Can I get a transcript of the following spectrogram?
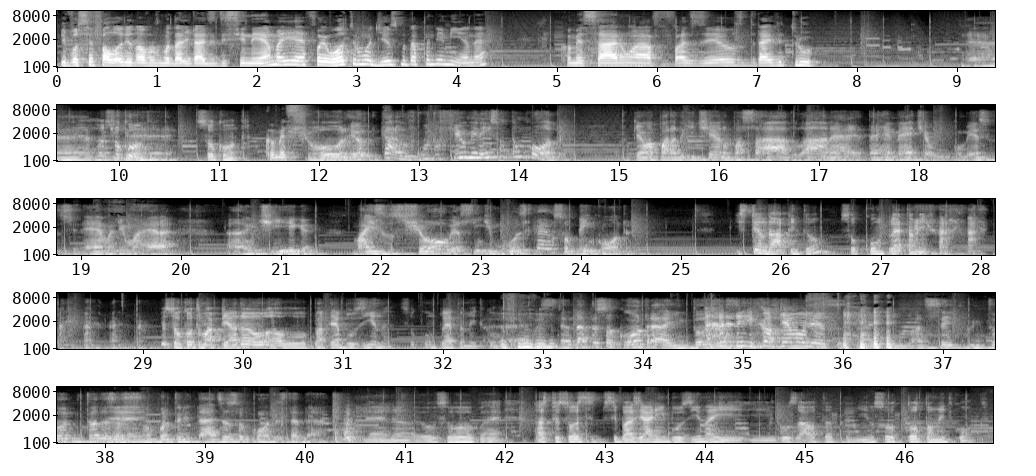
E você falou de novas modalidades de cinema e é- foi outro modismo da pandemia, né? Começaram a fazer os drive-thru. É, Eu sou contra. Sou contra. Come... Show. Eu, cara, o, o do filme nem sou tão contra. Porque é uma parada que tinha no passado lá, né? Até remete ao começo do cinema, ali, uma era ah, antiga. Mas os shows, assim, de música, eu sou bem contra. Stand-up, então, sou completamente. Pessoa conta uma piada, ou, ou plateia buzina. Sou completamente contra. É, stand-up eu sou contra em todas em qualquer momento. Em, to, em todas as É. oportunidades eu sou contra o stand-up. É, não, eu sou. é, as pessoas se se basearem em buzina e, e luz alta, pra mim, eu sou totalmente contra.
